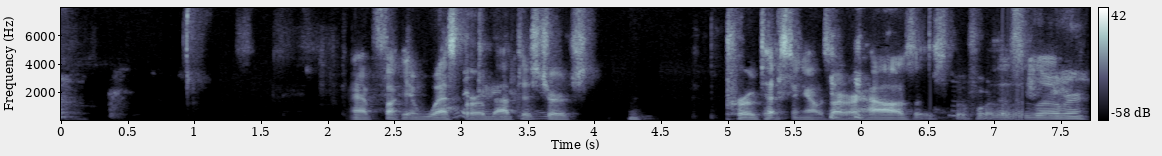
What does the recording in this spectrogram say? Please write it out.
I have fucking Westboro Baptist Church protesting outside our houses before this is over.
